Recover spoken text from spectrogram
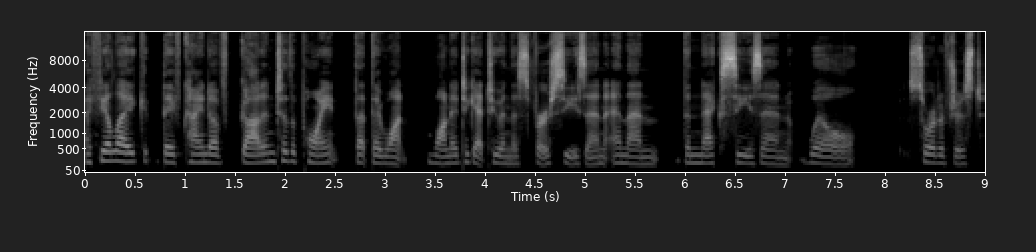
I feel like they've kind of gotten to the point that they want wanted to get to in this first season and then the next season will sort of just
